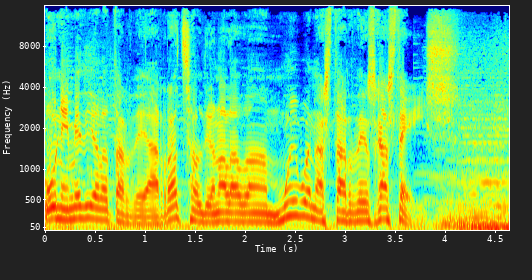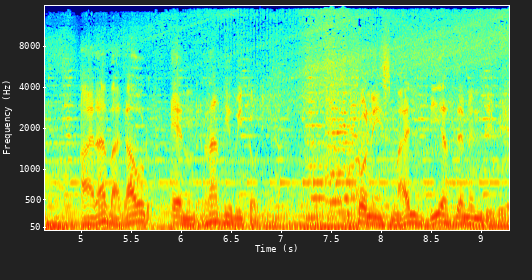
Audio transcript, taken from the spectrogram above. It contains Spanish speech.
Una y media de la tarde a Ratsaldeon Álava. Muy buenas tardes, Gasteiz. Araba Gaur en Radio Vitoria. Con Ismael Díaz de Mendivil.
